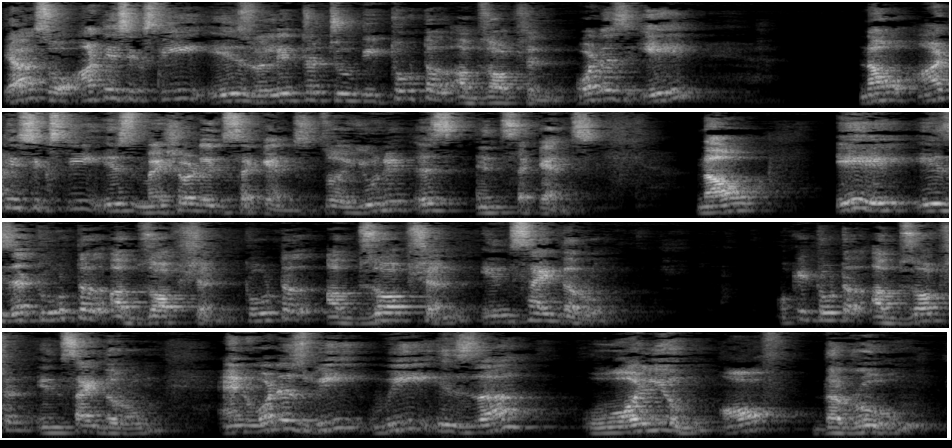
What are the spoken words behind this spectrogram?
Yeah, so RT60 is related to the total absorption. What is A? Now RT60 is measured in seconds. So unit is in seconds. Now A is the total absorption. Total absorption inside the room. Okay, total absorption inside the room. And what is V? V is the volume of the room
